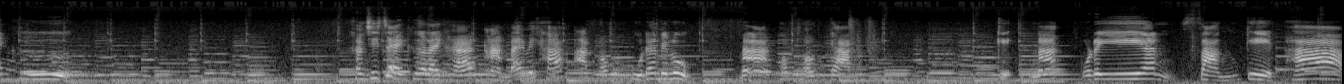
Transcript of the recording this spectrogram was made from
งคือคำชี้แจงคืออะไรคะ อ่านได้ไหมคะ อ่านพร้อมคุณครูได้ไหมลูก มาอ่านพร้อมๆกันนักเรียนสังเกตภาพ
